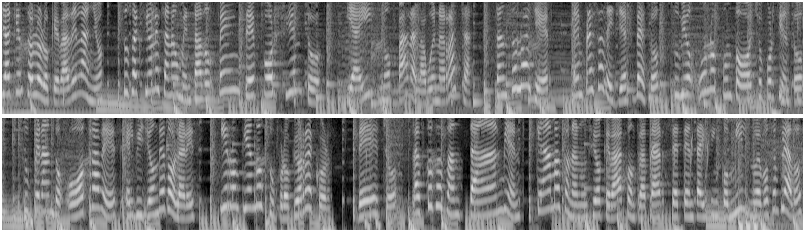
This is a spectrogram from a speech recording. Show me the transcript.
ya que en solo lo que va del año, sus acciones han aumentado 20%. Y ahí no para la buena racha. Tan solo ayer, la empresa de Jeff Bezos subió 1.8%, superando otra vez el billón de dólares y rompiendo su propio récord. De hecho, las cosas van tan bien que Amazon anunció que va a contratar 75 mil nuevos empleados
